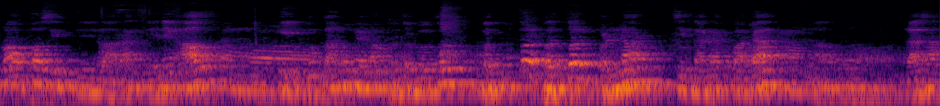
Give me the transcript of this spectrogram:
nopo sing dilarang dening Allah. Itu kalau memang betul-betul betul-betul benar cintanya kepada Allah. Lah sak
